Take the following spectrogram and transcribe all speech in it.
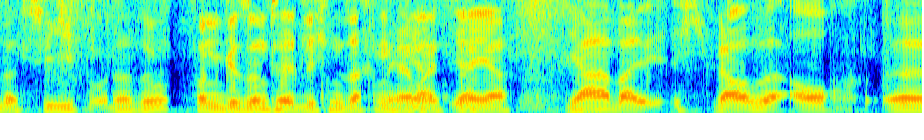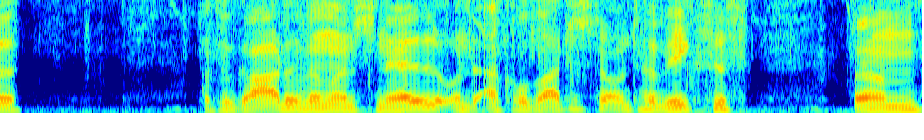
das schief oder so? von gesundheitlichen Sachen her, ja, meinst du? ja, ja. Ja, weil ich glaube auch, äh, also gerade wenn man schnell und akrobatisch da unterwegs ist, ähm,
